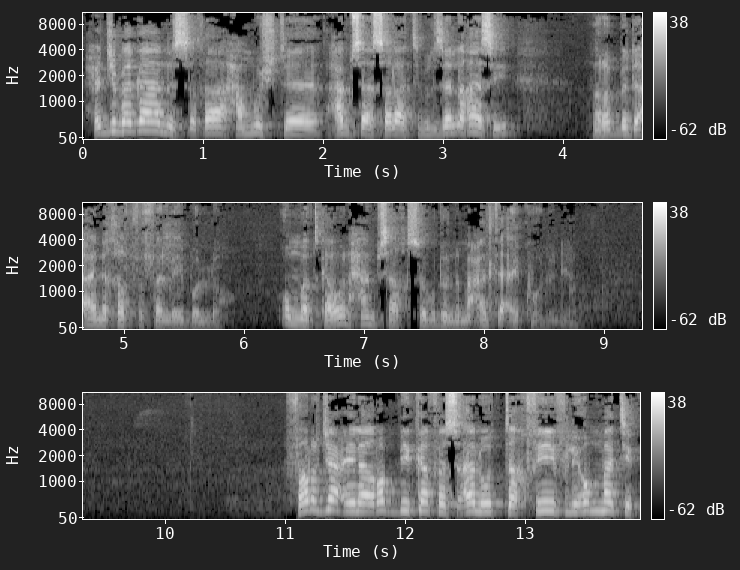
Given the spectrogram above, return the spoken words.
حج بقى نسخه حمشت حمسة صلاة بالزلخاسي رب دعاني خفف اللي يقول له أمة كون حمسة سجدون معلته أيكولون يوم فارجع إلى ربك فاسأله التخفيف لأمتك.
